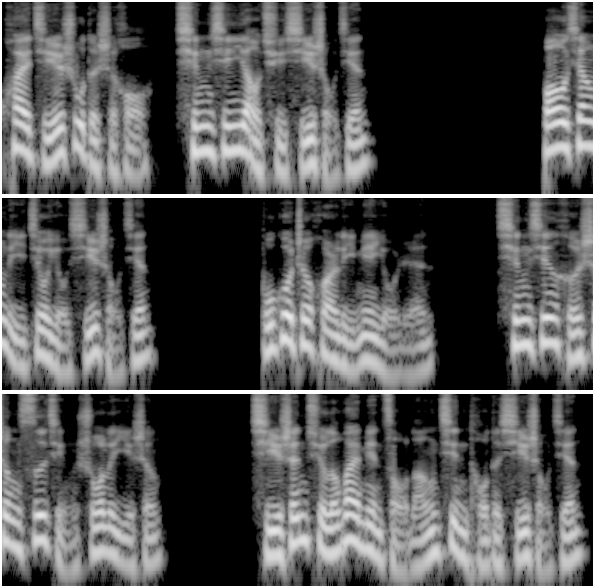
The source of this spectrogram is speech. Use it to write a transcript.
快结束的时候，清新要去洗手间，包厢里就有洗手间。不过这会儿里面有人，清新和盛思景说了一声，起身去了外面走廊尽头的洗手间。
